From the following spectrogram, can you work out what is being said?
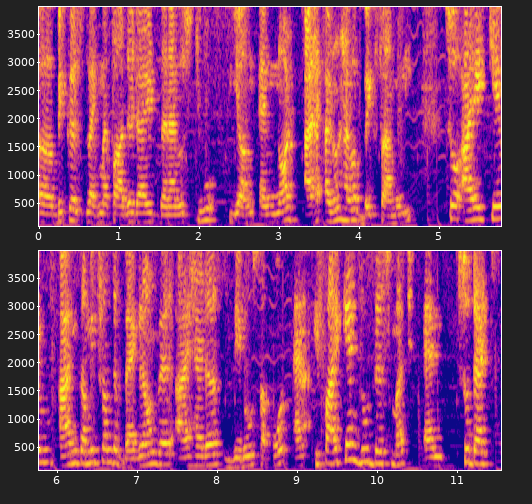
uh, because like my father died when i was too young and not I, I don't have a big family. So i came i'm coming from the background where i had a zero support and if i can do this much and so that's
